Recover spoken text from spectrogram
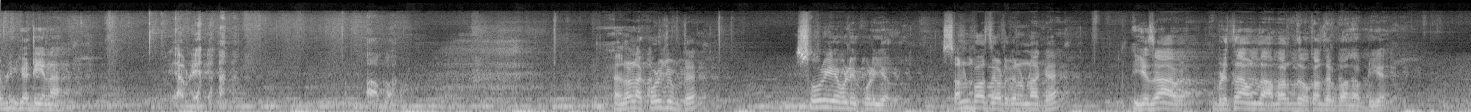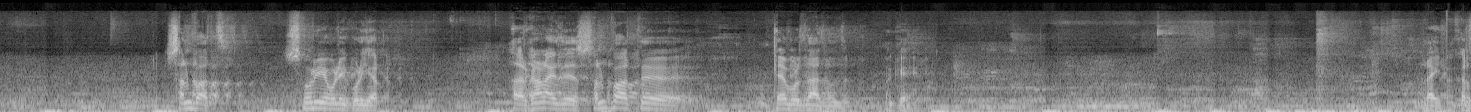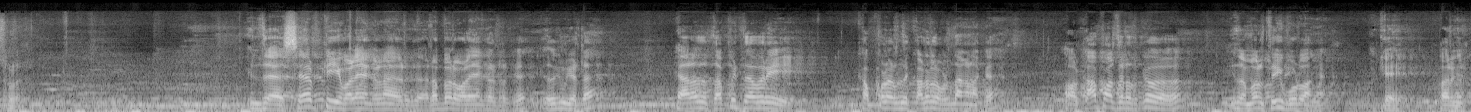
எப்படி கேட்டிங்கன்னா எப்படி? ஆமாம் அதனால் குளிச்சுவிட்டு சூரிய ஒளி குளியல் சன் பாத் எடுக்கணும்னாக்க இங்கே தான் இப்படி தான் வந்து அமர்ந்து உட்காந்துருப்பாங்க அப்படியே. சன் பாத் சூரிய ஒளி குளியல். அதற்கான இது சன் பாத்து டேபிள் தான் அது வந்து. ஓகே ரைட் கரெக்ட் சொல்கிறேன் இந்த சேஃப்டி வளையங்கள்லாம் இருக்குது ரப்பர் வளையங்கள் இருக்குது எதுக்குன்னு கேட்டால் யாராவது தப்பி தவறி கப்பலில் இருந்து கடலில் விழுந்தாங்கனாக்க அவள் காப்பாற்றுறதுக்கு இந்த மாதிரி தூக்கி போடுவாங்க. ஓகே பாருங்கள்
